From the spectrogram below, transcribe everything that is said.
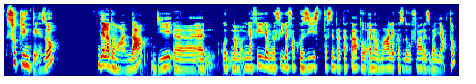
sottinteso della domanda di eh, mia figlia o mio figlio fa così, sta sempre attaccato, è normale, cosa devo fare, è sbagliato.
